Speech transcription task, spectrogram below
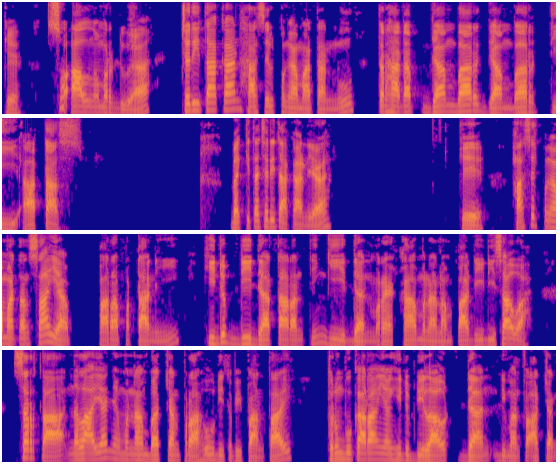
Oke, soal nomor dua, ceritakan hasil pengamatanmu terhadap gambar-gambar di atas. Baik, kita ceritakan ya. Oke, hasil pengamatan saya, para petani hidup di dataran tinggi dan mereka menanam padi di sawah, serta nelayan yang menambatkan perahu di tepi pantai terumbu karang yang hidup di laut dan dimanfaatkan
